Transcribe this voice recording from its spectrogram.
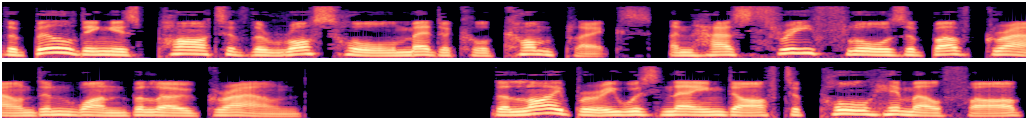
The building is part of the Ross Hall Medical Complex, and has three floors above ground and one below ground. The library was named after Paul Himmelfarb.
